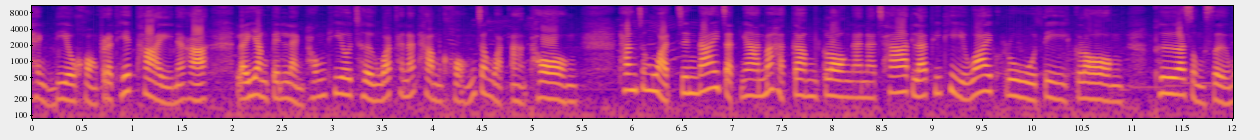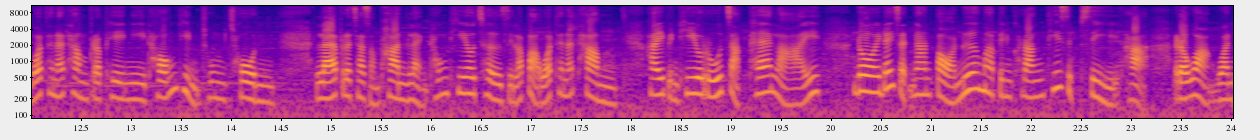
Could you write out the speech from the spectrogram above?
แห่งเดียวของประเทศไทยนะคะ และยังเป็นแหล่งท่องเที่ยวเชิงวัฒนธรรมของจังหวัดอ่างทอง ทางจังหวัดจึงได้จัดงานมหกรรมกลองนานาชาติ และพิธีไหว้ครูตีกลอง เพื่อส่งเสริมวัฒนธรรมประเพณีท้องถิ่นชุมชน และประชาสัมพันธ์แหล่งท่องเที่ยวเชิงศิลปวัฒนธรรม ให้เป็นที่รู้จักแพร่หลาย โดยได้จัดงานต่อเนื่องมาเป็นครั้งที่ 14 ค่ะ ระหว่างวัน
